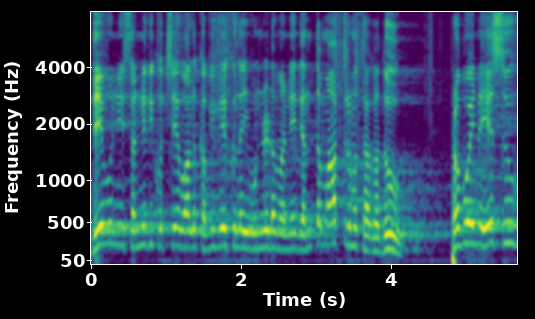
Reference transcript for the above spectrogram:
దేవుని సన్నిధికి వచ్చే వాళ్ళకు అవివేకులై ఉండడం అనేది ఎంత మాత్రము తగదు. ప్రభు అయిన యేసు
